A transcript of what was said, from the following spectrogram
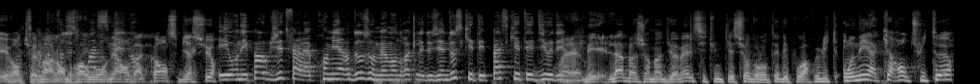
éventuellement à l'endroit où on est en hein. vacances, bien sûr. Et on n'est pas obligé de faire la première dose au même endroit que la deuxième dose, ce qui n'était pas ce qui était dit au début. mais là, Benjamin Duhamel, c'est une question de volonté des pouvoirs publics. On est à 48 heures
